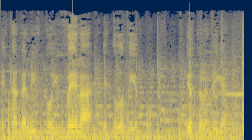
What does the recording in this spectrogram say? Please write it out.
Estate listo y vela en todo tiempo. Dios te bendiga.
